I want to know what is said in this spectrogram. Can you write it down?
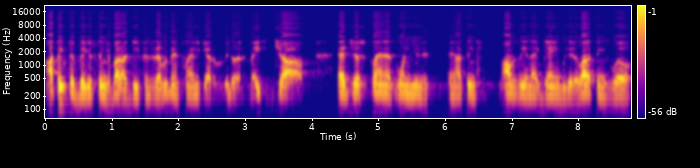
I think the biggest thing about our defense is that we've been playing together. We've been doing an amazing job at just playing as one unit. And I think obviously in that game we did a lot of things well.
